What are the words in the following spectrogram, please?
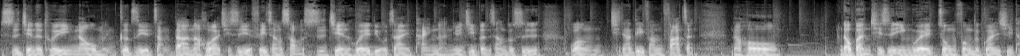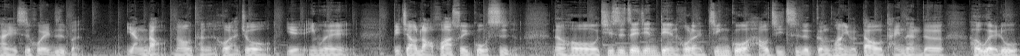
时间的推移，然后我们各自也长大，那后来其实也非常少时间会留在台南，因为基本上都是往其他地方发展，然后。老板其实因为中风的关系，他也是回日本养老，然后可能后来就也因为比较老化，所以过世了。然后其实这间店后来经过好几次的更换，有到台南的河尾路、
